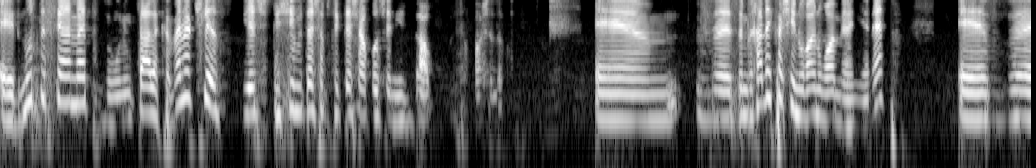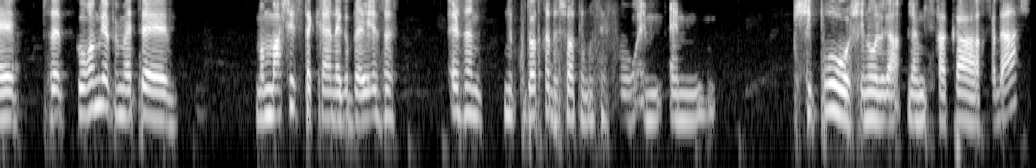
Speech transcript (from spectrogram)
אה, דמות מסוימת והוא נמצא על הכוונת שלי, אז יש 99.9 אחוז שאני אפגע בסופו של דבר. אמ, וזה מכניקה שהיא נורא נורא מעניינת, אה, וזה גורם לי באמת אה, ממש להסתקרן לגבי איזה, איזה נקודות חדשות הם הוסיפו, הם, הם שיפרו או שינו למשחק החדש.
